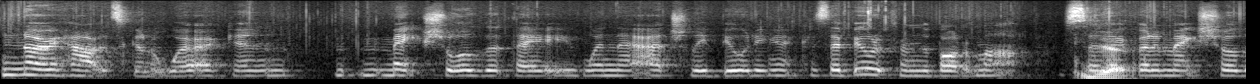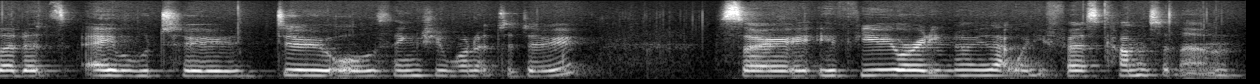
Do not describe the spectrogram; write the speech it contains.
know how it's going to work and make sure that they, when they're actually building it, because they build it from the bottom up, so Yeah. they've got to make sure that it's able to do all the things you want it to do. So if you already know that when you first come to them,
